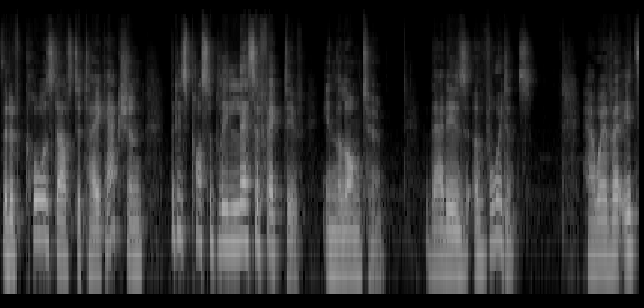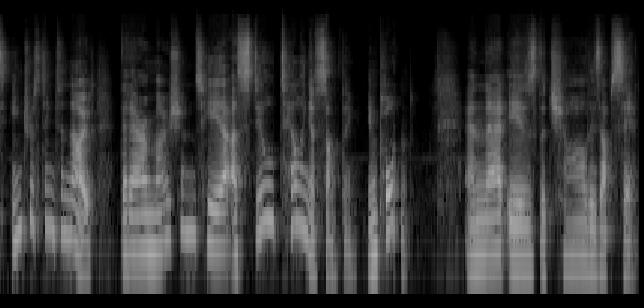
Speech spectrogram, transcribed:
that have caused us to take action that is possibly less effective in the long term. That is avoidance. However, it's interesting to note that our emotions here are still telling us something important, and that is the child is upset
